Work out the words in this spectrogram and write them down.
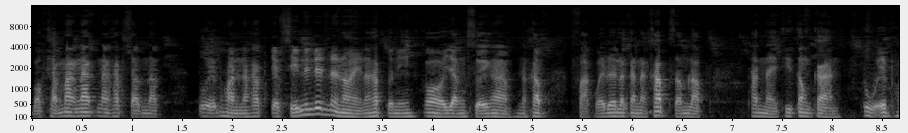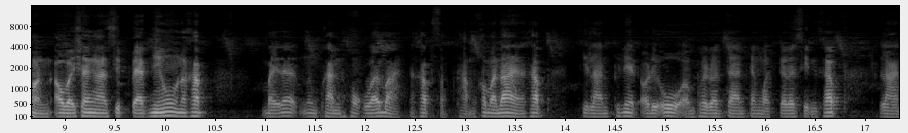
บอกช้ำมากนักนะครับสำหรับตู้เอฟฮอนนะครับ เก็บสีนิดๆหน่อยๆนะครับ ตัวนี้ก็ยังสวยงามนะครับ ฝากไว้ด้วยแล้วกันนะครับสำหรับท่านไหนที่ต้องการตู้เอฟฮอนเอาไว้ใช้งาน 18 นิ้วนะครับใบละ1,600 บาทนะครับสอบถามเข้ามาได้นะครับ ที่ร้านพิเนตออดิโออำเภอดอนจานจังหวัดกาฬสินธุ์ครับร้าน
